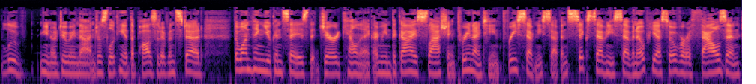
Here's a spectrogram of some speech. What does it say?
lieu of you know doing that and just looking at the positive instead, the one thing you can say is that Jarred Kelenic. I mean, the guy is slashing 319, 377, 677, OPS over a thousand.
